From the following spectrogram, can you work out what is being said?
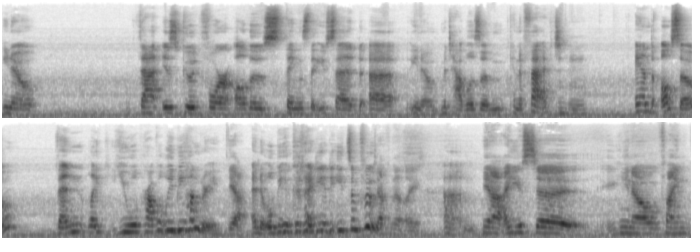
you know that is good for all those things that you said uh, you know metabolism can affect hmm and also then like you will probably be hungry Yeah. and it will be a good idea to eat some food Definitely. um, Yeah, I used to, you know, find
